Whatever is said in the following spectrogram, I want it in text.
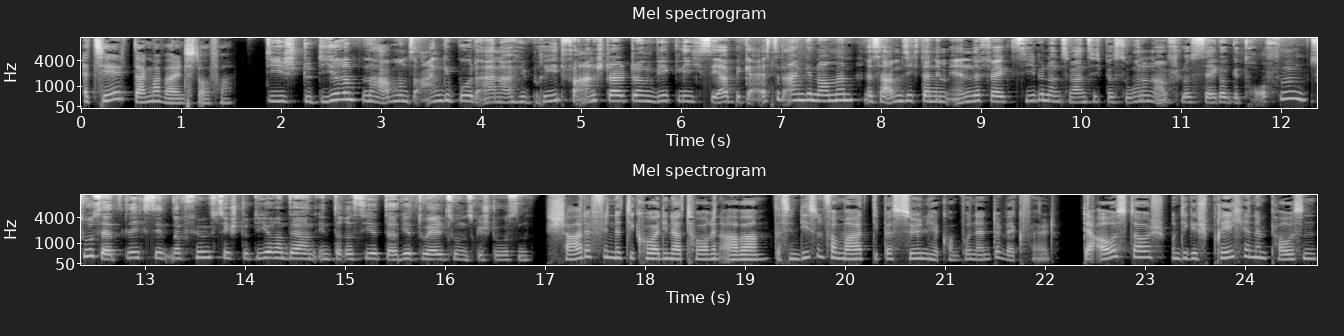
erzählt Dagmar Wallensdorfer. Die Studierenden haben unser Angebot einer Hybridveranstaltung wirklich sehr begeistert angenommen. Es haben sich dann im Endeffekt 27 Personen auf Schloss Segau getroffen. Zusätzlich sind noch 50 Studierende und Interessierte virtuell zu uns gestoßen. Schade findet die Koordinatorin aber, dass in diesem Format die persönliche Komponente wegfällt. Der Austausch und die Gespräche in den Pausen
